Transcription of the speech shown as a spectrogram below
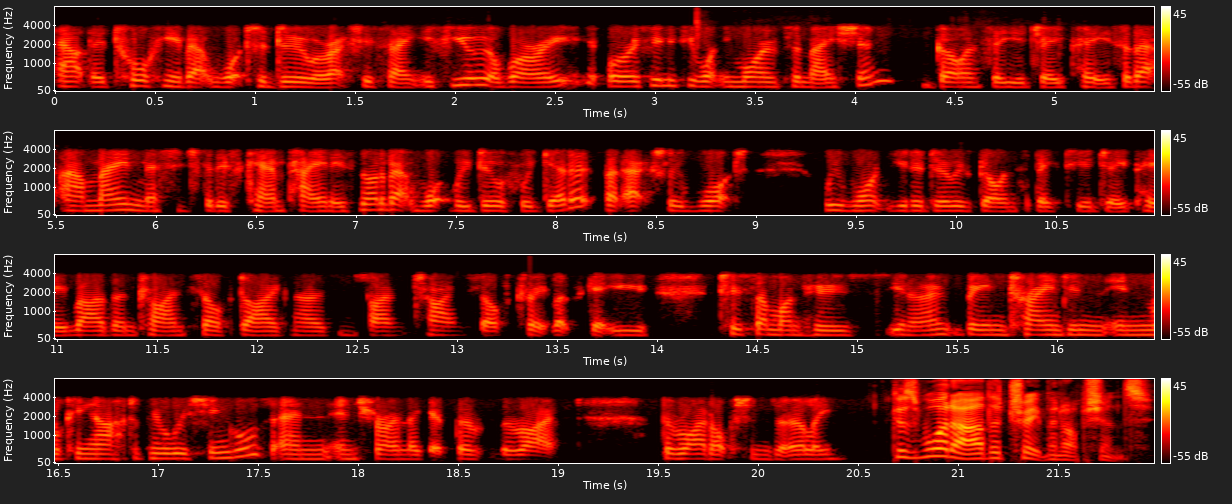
out there talking about what to do. We're actually saying if you are worried, or even if you want more information, go and see your GP. So that our main message for this campaign is not about what we do if we get it, but actually what we want you to do is go and speak to your GP rather than try and self-diagnose and try and self-treat. Let's get you to someone who's you know been trained in, in looking after people with shingles and ensuring they get the, the right the right options early. Because what are the treatment options?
